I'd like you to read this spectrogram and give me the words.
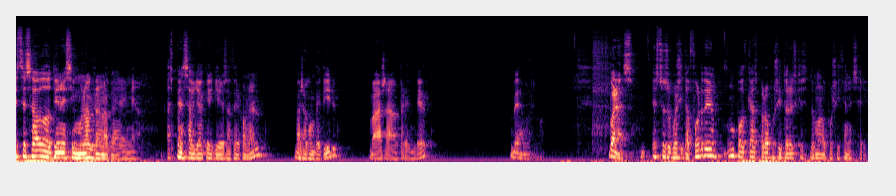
Este sábado tienes simulacro en la academia. ¿Has pensado ya qué quieres hacer con él? ¿Vas a competir? ¿Vas a aprender? Veámoslo. Buenas, esto es Oposita Fuerte, un podcast para opositores que se toman la oposición en serio.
